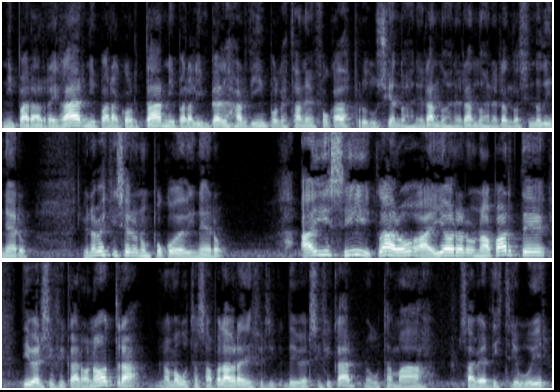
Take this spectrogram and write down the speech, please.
ni para regar, ni para cortar, ni para limpiar el jardín, porque estaban enfocadas produciendo, generando, generando, generando, haciendo dinero. Y una vez que hicieron un poco de dinero, ahí sí, claro, ahí ahorraron una parte, diversificaron otra. No me gusta esa palabra, diversificar, me gusta más saber distribuir.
